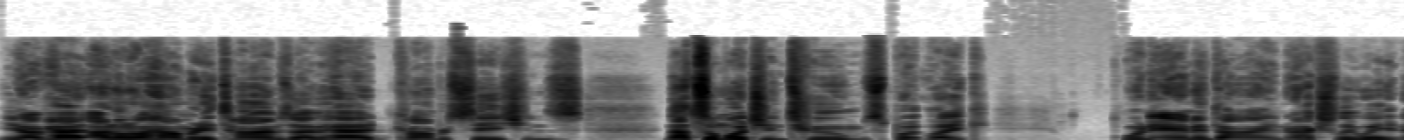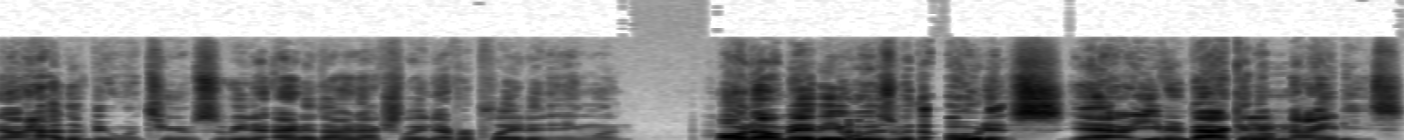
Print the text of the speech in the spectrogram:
you know, I've had I don't know how many times I've had conversations, not so much in tombs, but like when Anodyne. Actually, wait, now it had to be when tombs. We Anodyne actually never played in England. Oh no, maybe it was with Otis. Yeah, even back in the '90s. Mm.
